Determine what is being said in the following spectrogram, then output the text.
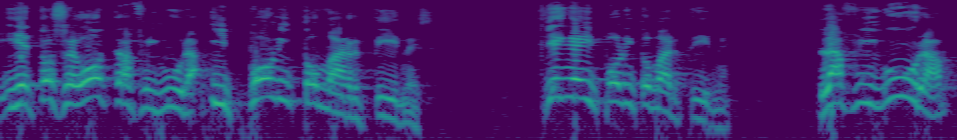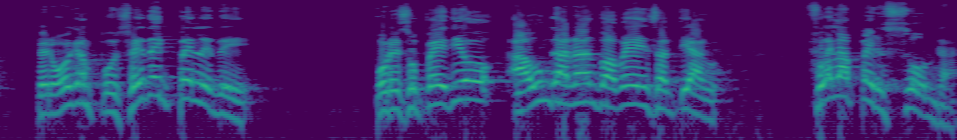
Y entonces otra figura, Hipólito Martínez. ¿Quién es Hipólito Martínez? La figura, pero oigan, por ser del PLD, por eso perdió, aún ganando a B en Santiago. Fue la persona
